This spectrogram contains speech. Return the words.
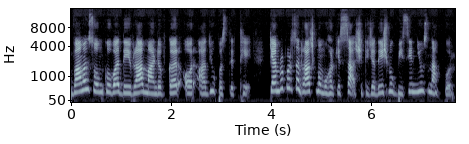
वामन सोमकुवर देवराम मांडवकर और आदि उपस्थित थे। कैमरा पर्सन राजकुमार मोहर के साथ क्षितिजा देशमुख बीसीएन न्यूज़ नागपुर।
